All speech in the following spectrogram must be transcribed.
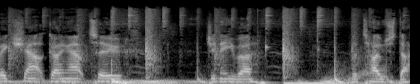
Big, shout going out to Geneva, the toaster.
